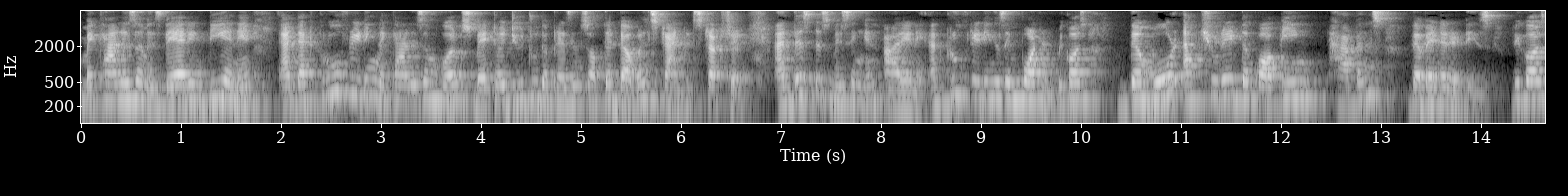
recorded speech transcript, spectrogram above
mechanism is there in DNA and that proofreading mechanism works better due to the presence of the double stranded structure and this is missing in RNA and proofreading is important because the more accurate the copying happens, the better it is. Because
